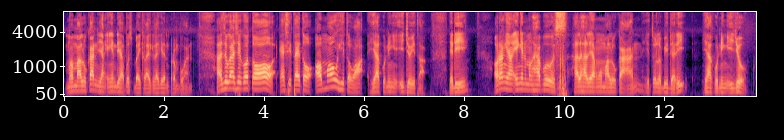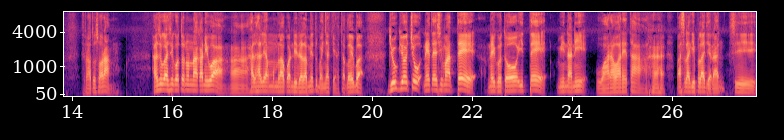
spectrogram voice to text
memalukan yang ingin dihapus baik laki-laki dan perempuan. Hazugasi koto kasita itu omau hito wa kuningi ijo ita. Jadi orang yang ingin menghapus hal-hal yang memalukan itu lebih dari kuning ijo 100 orang. Hazugasi koto no nakaniwa. Nah, hal-hal yang melakukan di dalamnya itu banyak ya. Catoeba. Jugyochu nete shimate negoto ite minani warawareta. Pas lagi pelajaran si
